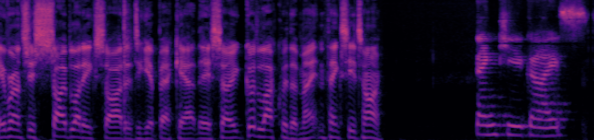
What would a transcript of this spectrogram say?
Everyone's just so bloody excited to get back out there. So good luck with it, mate, and thanks for your time. Thank you, guys.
